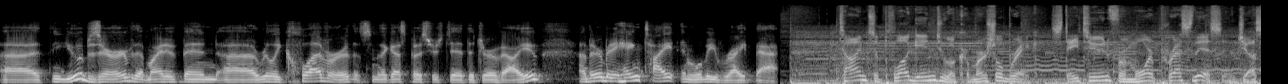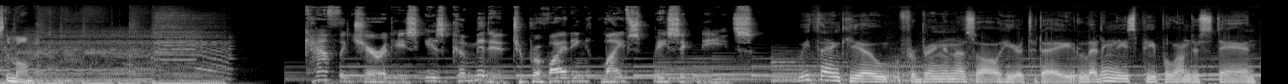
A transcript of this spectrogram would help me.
uh, you observed that might have been uh, really clever that some of the guest posters did that drove value. Uh, but everybody, hang tight, and we'll be right back. Time to plug into a commercial break. Stay tuned for more Press This in just a moment. Catholic Charities is committed to providing life's basic needs. We thank you for bringing us all here today, letting these people understand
